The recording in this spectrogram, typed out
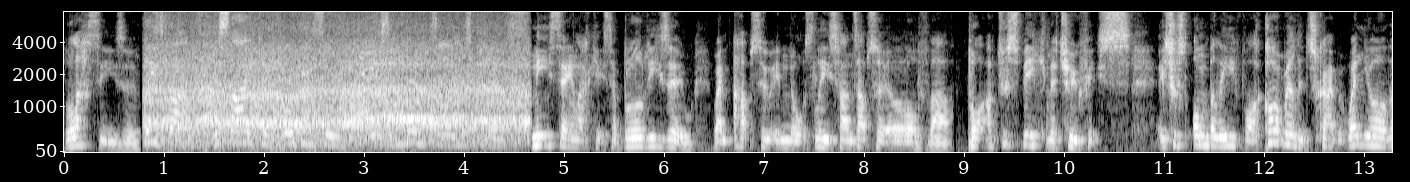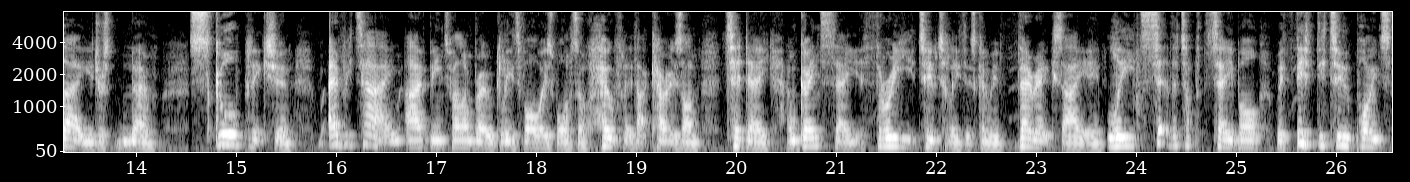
last season. Leeds fan, it's like a bloody zoo. It's mental in this place. Me saying like it's a bloody zoo went absolutely nuts. Leeds fans absolutely love that. But I'm just speaking the truth. It's it's just unbelievable. I can't really describe it. When you're there, you just know. Score prediction. Every time I've been to Elland Road, Leeds have always won, so hopefully that carries on today. I'm going to say 3-2 to Leeds. It's going to be very exciting. Leeds sit at the top of the table with 52 points,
